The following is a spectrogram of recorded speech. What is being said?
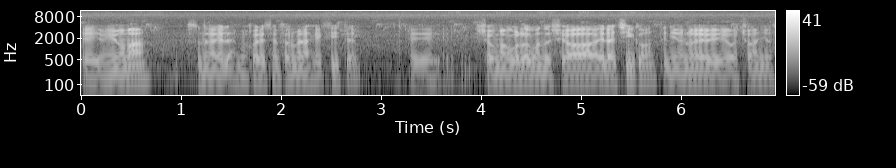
Eh, mi mamá es una de las mejores enfermeras que existen. Eh, yo me acuerdo cuando llegaba, era chico, tenía nueve, ocho años,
